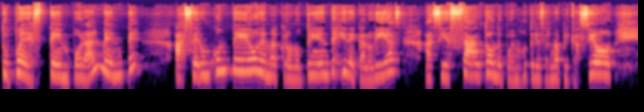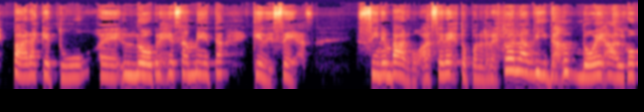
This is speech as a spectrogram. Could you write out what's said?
tú puedes temporalmente hacer un conteo de macronutrientes y de calorías así exacto, donde podemos utilizar una aplicación para que tú eh, logres esa meta que deseas. Sin embargo, hacer esto por el resto de la vida no es algo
